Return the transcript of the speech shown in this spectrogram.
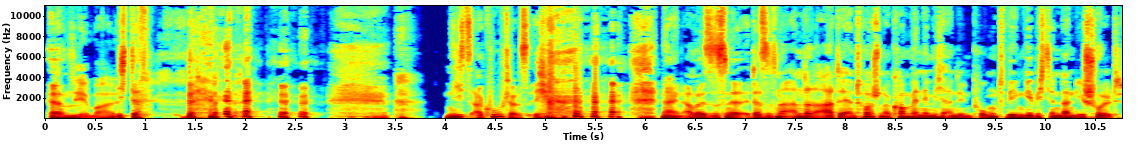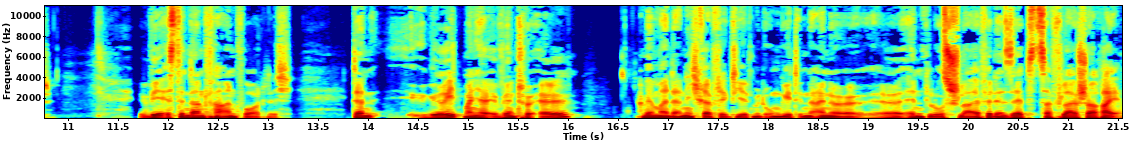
Erzähl ähm, mal. Ich das, nichts Akutes. Ich Nein, aber es ist eine, das ist eine andere Art der Enttäuschung. Da kommen wir nämlich an den Punkt, wem gebe ich denn dann die Schuld? Wer ist denn dann verantwortlich? Dann gerät man ja eventuell wenn man da nicht reflektiert mit umgeht, in eine äh, Endlosschleife der Selbstzerfleischerei.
